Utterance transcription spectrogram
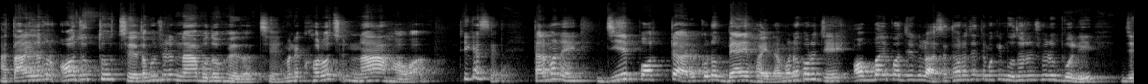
আর তার যখন অযুক্ত হচ্ছে, তখন সেটা না বোধক হয়ে যাচ্ছে। মানে খরচ না হওয়া, ঠিক আছে? তার মানে যে পদটার কোনো ব্যয় হয় না, মনে করো যে অব্যয় পদ যেগুলো আছে, ধরো যে তোমাকে উদাহরণস্বরূপ বলি যে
